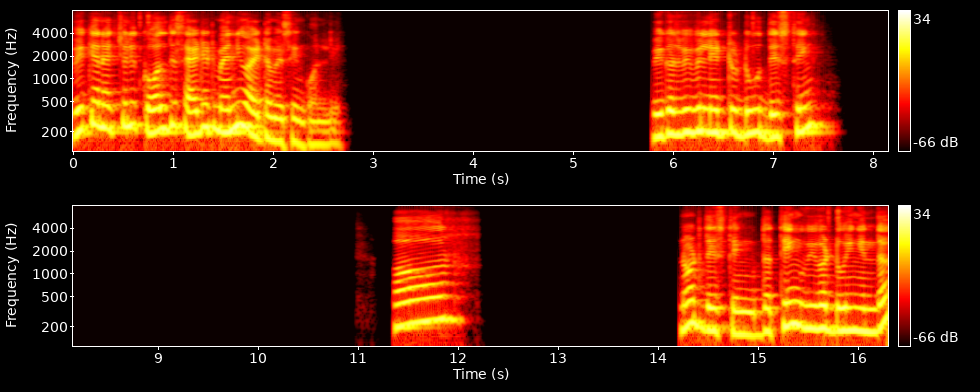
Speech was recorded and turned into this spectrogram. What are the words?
we can actually call this edit menu item async only. Because we will need to do this thing. Or not this thing the thing we were doing in the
